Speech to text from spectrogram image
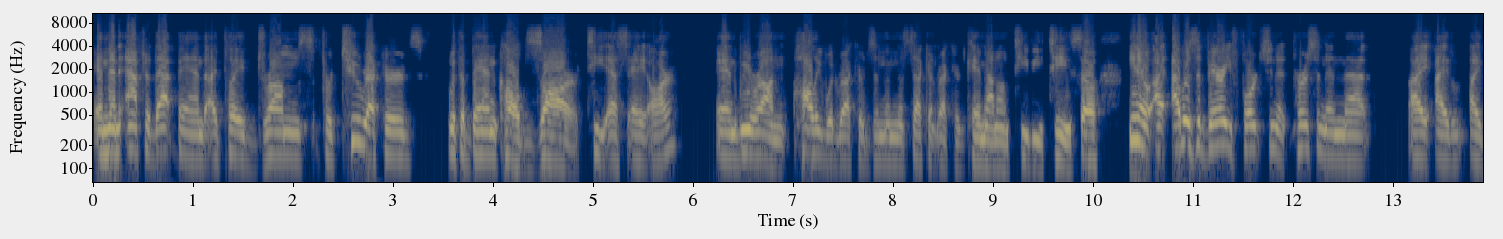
And then after that band, I played drums for two records with a band called Tsar, T-S-A-R. And we were on Hollywood Records, and then the second record came out on TVT. So, you know, I, I was a very fortunate person in that I, I, I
